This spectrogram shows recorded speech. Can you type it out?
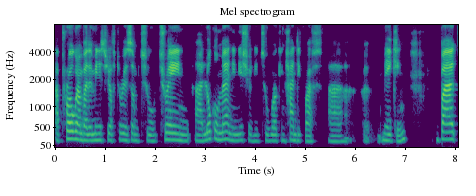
a program by the Ministry of Tourism to train uh, local men initially to work in handicraft uh, uh, making, but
